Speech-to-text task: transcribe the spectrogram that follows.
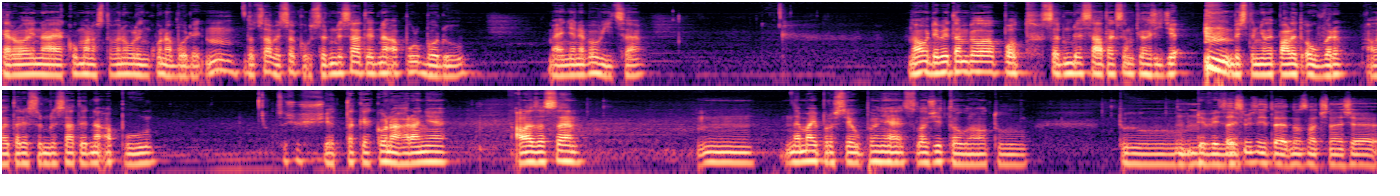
Carolina, jakou má nastavenou linku na body? Mm, docela vysokou, 71,5 bodů, méně nebo více. No, kdyby tam bylo pod 70, tak jsem chtěl říct, že byste měli pálit over, ale tady 71,5, což už je tak jako na hraně, ale zase mm, nemají prostě úplně složitou no, tu, tu mm-hmm. divizi. Tady si myslím, že to je jednoznačné, že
